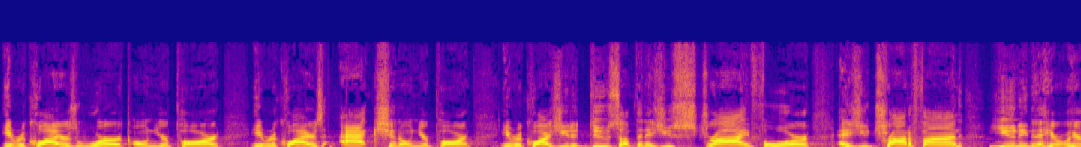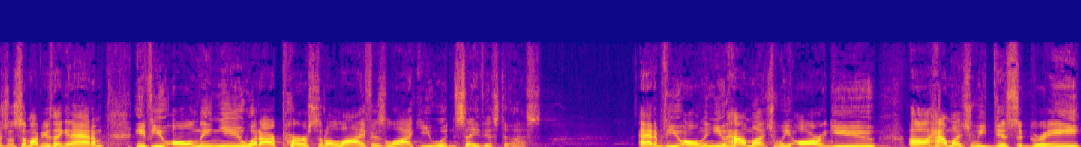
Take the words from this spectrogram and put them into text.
It requires work on your part. It requires action on your part. It requires you to do something as you strive for, as you try to find unity. Now, here, here's what some of you are thinking Adam, if you only knew what our personal life is like, you wouldn't say this to us. Adam, if you only knew how much we argue, uh, how much we disagree.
